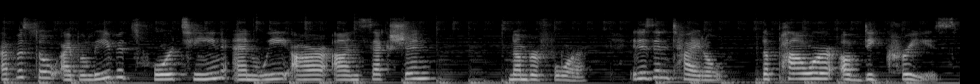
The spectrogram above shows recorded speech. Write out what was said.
episode, I believe it's 14, and we are on section number four. It is entitled The Power of Decrees.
